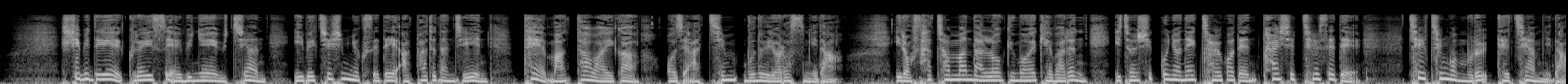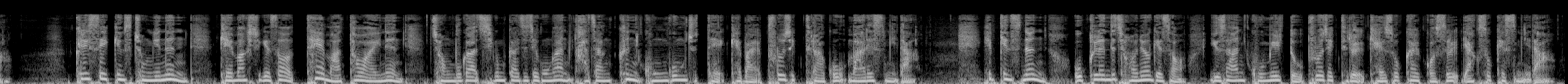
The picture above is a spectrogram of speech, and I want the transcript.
CBD의 그레이스 에비뉴에 위치한 276세대 아파트 단지인 테 마타와이가 어제 아침 문을 열었습니다. 1억 4천만 달러 규모의 개발은 2019년에 철거된 87세대 7층 건물을 대체합니다. 크리스 힙킨스 총리는 개막식에서 테 마타와이는 정부가 지금까지 제공한 가장 큰 공공주택 개발 프로젝트라고 말했습니다. 힙킨스는 오클랜드 전역에서 유사한 고밀도 프로젝트를 계속할 것을 약속했습니다.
